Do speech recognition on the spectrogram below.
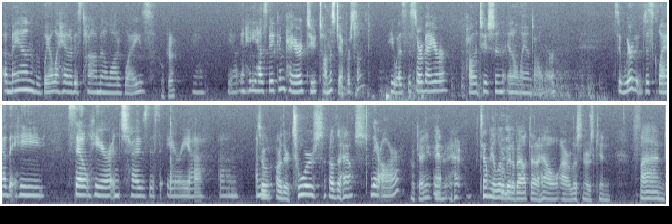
a man well ahead of his time in a lot of ways. Okay. Yeah, yeah, and he has been compared to Thomas Jefferson. He was the surveyor, politician, and a landowner. So we're just glad that he settled here and chose this area. Um, So are there tours of the house? there are. Okay, Yeah. and ha- tell me a little bit about uh, how our listeners can find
